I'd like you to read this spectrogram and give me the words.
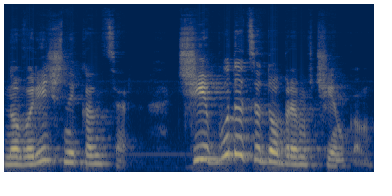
Новорічний концерт. Чи буде це добрим вчинком?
